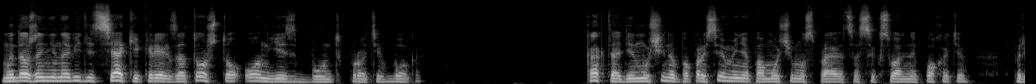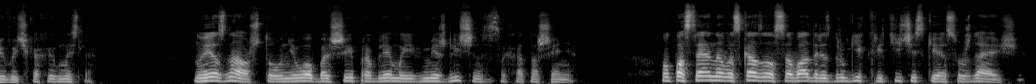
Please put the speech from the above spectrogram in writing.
Мы должны ненавидеть всякий грех за то, что он есть бунт против Бога. Как-то один мужчина попросил меня помочь ему справиться с сексуальной похотью в привычках и в мыслях. Но я знал, что у него большие проблемы и в межличностных отношениях. Он постоянно высказывался в адрес других критически и осуждающе.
